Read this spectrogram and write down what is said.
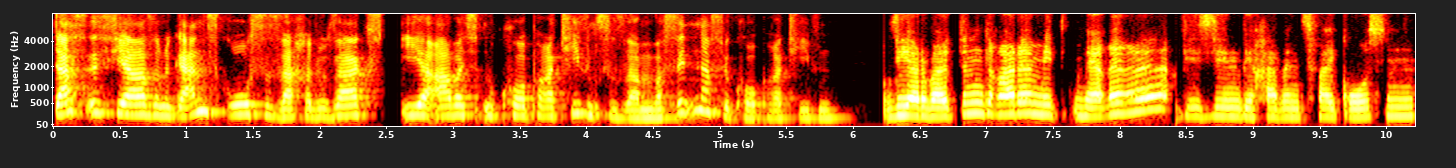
das ist ja so eine ganz große Sache. Du sagst, ihr arbeitet mit Kooperativen zusammen. Was sind denn das für Kooperativen? Wir arbeiten gerade mit mehreren. Wir, sind, wir haben zwei großen.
